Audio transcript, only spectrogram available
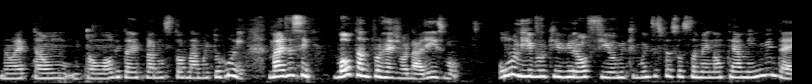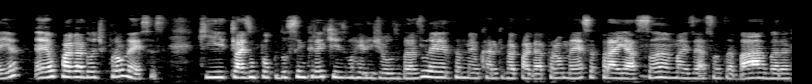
não é tão, tão longo também para não se tornar muito ruim. Mas assim, voltando para o regionalismo, um livro que virou filme, que muitas pessoas também não têm a mínima ideia, é O Pagador de Promessas, que traz um pouco do sincretismo religioso brasileiro também, o cara que vai pagar promessa para Sam, mas é a Santa Bárbara,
